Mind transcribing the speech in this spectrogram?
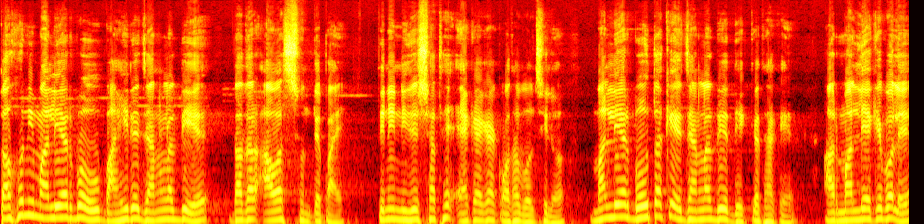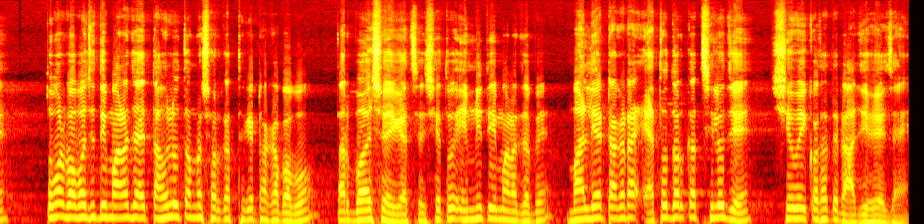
তখনই মালিয়ার বউ বাহিরে জানালা দিয়ে দাদার আওয়াজ শুনতে পায়। তিনি নিজের সাথে একা একা কথা বলছিল। মাল্লিয়ার বউ তাকে জানলা দিয়ে দেখতে থাকে। আর মাল্লিয়াকে বলে তোমার বাবা যদি মারা যায়, তাহলেও তো আমরা সরকার থেকে টাকা পাবো। তার বয়স হয়ে গেছে, সে তো এমনিতেই মারা যাবে। মাল্লিয়ার টাকাটা এত দরকার ছিল যে, সেও এই কথাতে রাজি হয়ে যায়।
